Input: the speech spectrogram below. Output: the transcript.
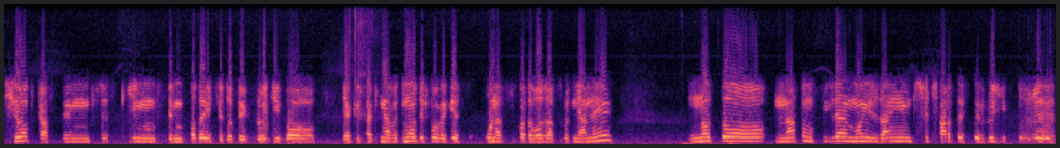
środka w tym wszystkim, w tym podejściu do tych ludzi, bo jak już taki nawet młody człowiek jest u nas przykładowo zatrudniany, no to na tą chwilę moim zdaniem trzy czwarte z tych ludzi, którzy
